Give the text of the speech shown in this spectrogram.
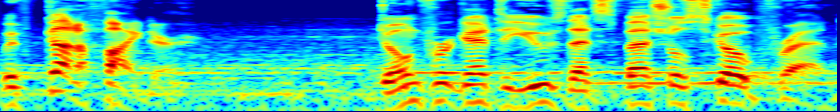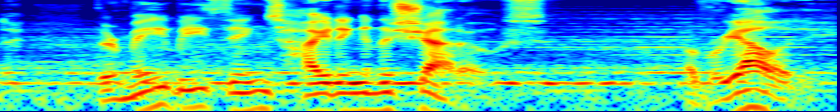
We've got to find her. Don't forget to use that special scope, friend. There may be things hiding in the shadows of reality.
